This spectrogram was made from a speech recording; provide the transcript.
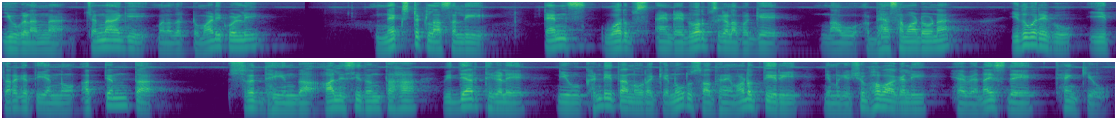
ಇವುಗಳನ್ನು ಚೆನ್ನಾಗಿ ಮನದಟ್ಟು ಮಾಡಿಕೊಳ್ಳಿ. ನೆಕ್ಸ್ಟ್ ಕ್ಲಾಸಲ್ಲಿ ಟೆನ್ಸ್, ವರ್ಬ್ಸ್ ಆ್ಯಂಡ್ ಎಡ್ವರ್ಬ್ಸ್ಗಳ ಬಗ್ಗೆ ನಾವು ಅಭ್ಯಾಸ ಮಾಡೋಣ. ಇದುವರೆಗೂ ಈ ತರಗತಿಯನ್ನು ಅತ್ಯಂತ ಶ್ರದ್ಧೆಯಿಂದ ಆಲಿಸಿದಂತಹ ವಿದ್ಯಾರ್ಥಿಗಳೇ, ನೀವು ಖಂಡಿತ ನೂರಕ್ಕೆ ನೂರು ಸಾಧನೆ ಮಾಡುತ್ತೀರಿ. ನಿಮಗೆ ಶುಭವಾಗಲಿ. Have a nice day thank you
